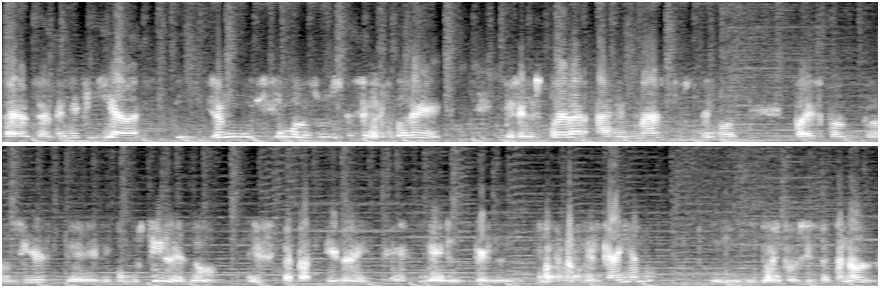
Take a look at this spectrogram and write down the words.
pueden ser beneficiadas y son muchísimos los usos que se les puede que se les puede dar. Además, pues, puedes producir este, combustibles, ¿no? Este, a partir de, del, cáñamo y, puedes producir etanol.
